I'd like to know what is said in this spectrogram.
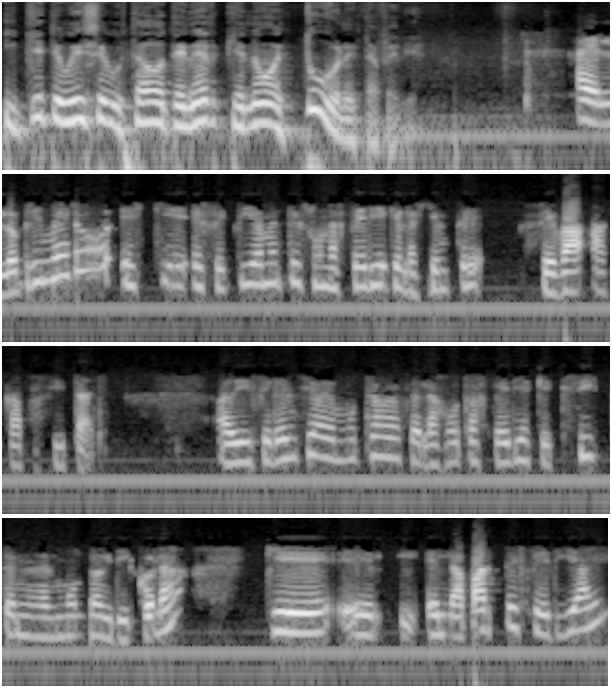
y qué te hubiese gustado tener que no estuvo en esta feria? A ver, lo primero es que efectivamente es una feria que la gente se va a capacitar a diferencia de muchas de las otras ferias que existen en el mundo agrícola, que en la parte ferial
